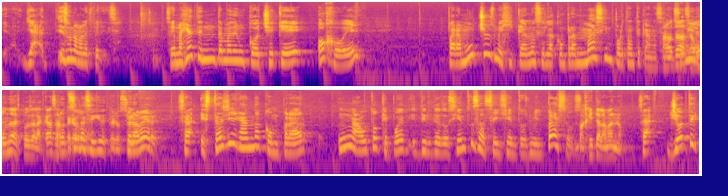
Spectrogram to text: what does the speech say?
ya, ya es una mala experiencia. O sea, imagínate en un tema de un coche que, ojo, eh, para muchos mexicanos es la compra más importante que van a hacer. Para otros la vida. segunda después de la casa. Para Pero, la seguida. pero, Pero, a ver, o sea, estás llegando a comprar un auto que puede ir de 200 a 600 mil pesos. Bajita la mano. O sea, yo, te,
